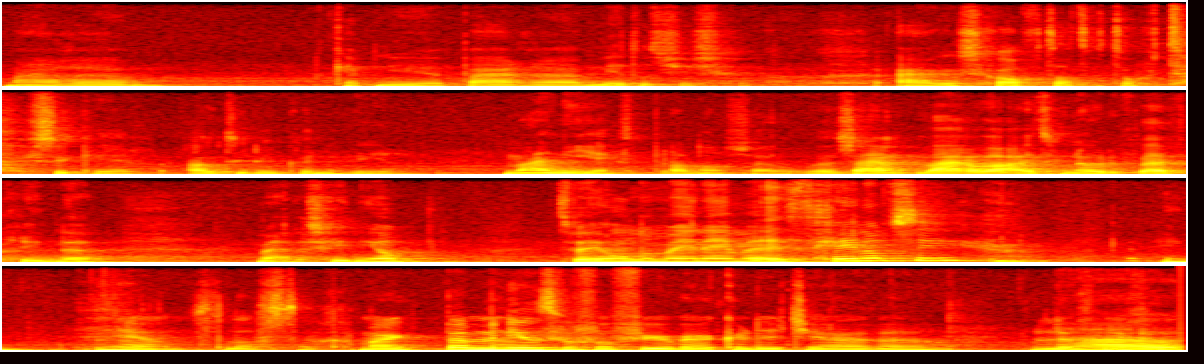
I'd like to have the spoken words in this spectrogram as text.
Maar eh, ik heb nu een paar middeltjes ge- aangeschaft dat we toch thuis een keer oud en nieuw kunnen vieren. Maar niet echt plannen of zo. We zijn, waren wel uitgenodigd bij vrienden. Maar dat schiet niet op. Twee honden meenemen is het geen optie. Ja, dat is lastig. Maar ik ben benieuwd hoeveel vuurwerk er dit jaar lucht Nou,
